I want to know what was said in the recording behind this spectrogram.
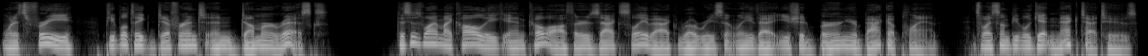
When it's free, people take different and dumber risks. This is why my colleague and co author Zak Slayback wrote recently that you should burn your backup plan. It's why some people get neck tattoos.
